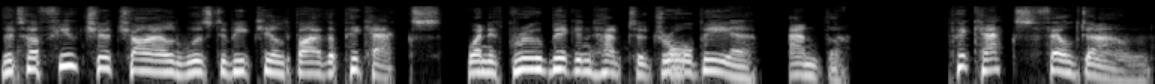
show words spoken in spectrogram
that her future child was to be killed by the pickaxe, when it grew big and had to draw beer, and the pickaxe fell down.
